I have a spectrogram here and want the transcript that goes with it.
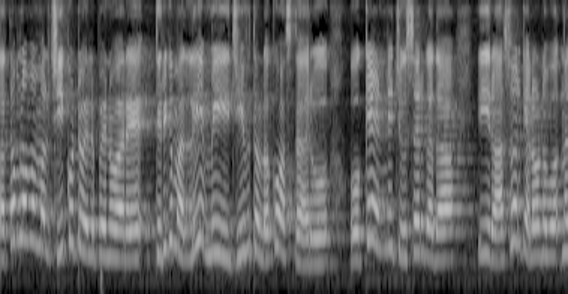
గతంలో మిమ్మల్ని చీకొట్టు వెళ్ళిపోయిన వారే తిరిగి మళ్ళీ మీ జీవితంలోకి వస్తారు. ఓకే అండి చూశారు కదా. ఈ రాశి వారికి ఎలా ఉండబోతుందో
